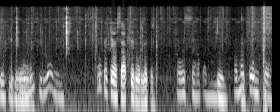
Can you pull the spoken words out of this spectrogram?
ดูสิเดี๋ยวมองนี้มันกินล่งเขาก็เจ้าซับจะโดนแล้วแต่เขาสับอันอืนี้มเขามาโกนกล่อง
